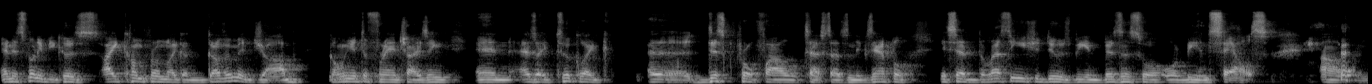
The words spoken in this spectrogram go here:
and it's funny because I come from like a government job going into franchising. And as I took like a disc profile test as an example, it said the last thing you should do is be in business or, or be in sales. Um,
